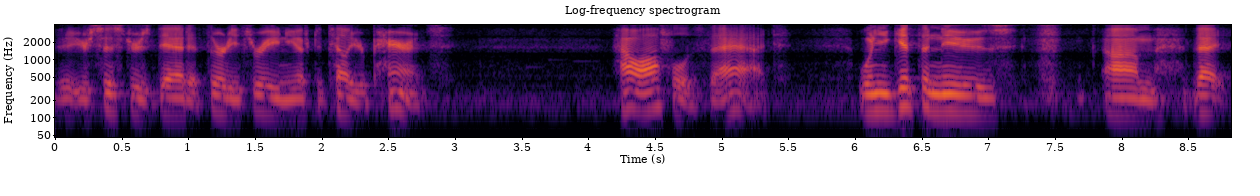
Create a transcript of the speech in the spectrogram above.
that your sister's dead at 33 and you have to tell your parents. How awful is that? When you get the news um, that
